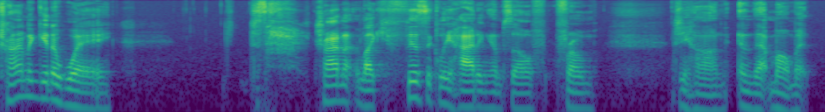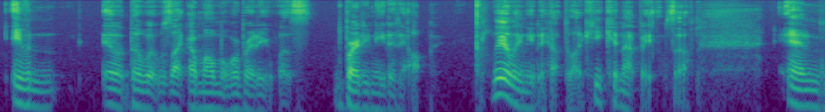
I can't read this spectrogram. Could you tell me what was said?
trying to get away, just trying to like physically hiding himself from Jihan in that moment, even though it was like a moment where Birdie was Birdie needed help, clearly needed help. Like he could not bathe himself, and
